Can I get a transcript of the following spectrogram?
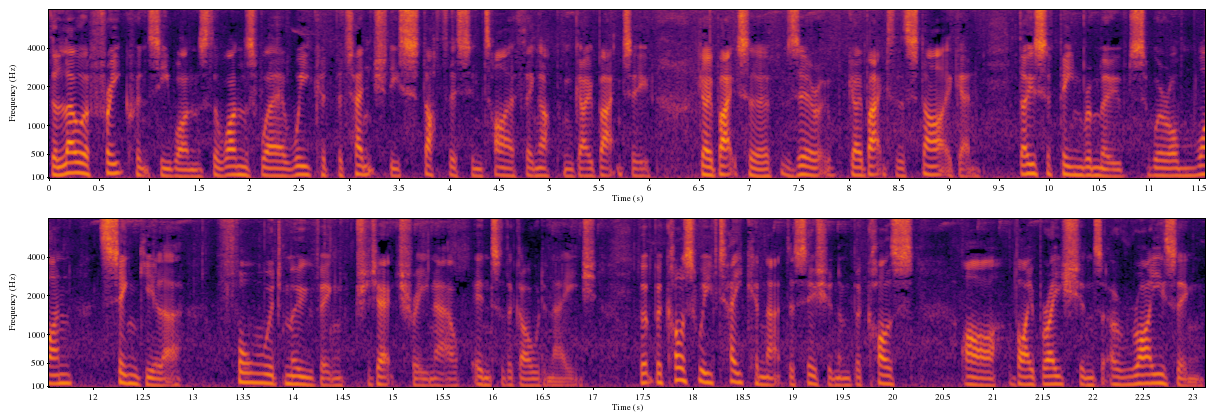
the lower frequency ones, the ones where we could potentially stuff this entire thing up and go back to go back to zero, go back to the start again. Those have been removed, so we're on one singular forward moving trajectory now into the golden age. But because we've taken that decision and because our vibrations are rising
